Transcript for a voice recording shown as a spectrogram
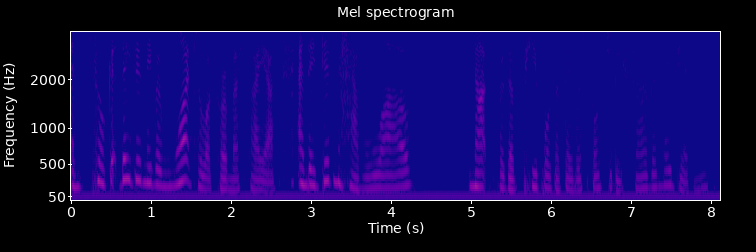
And so they didn't even want to look for a Messiah. And they didn't have love, not for the people that they were supposed to be serving. They didn't.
